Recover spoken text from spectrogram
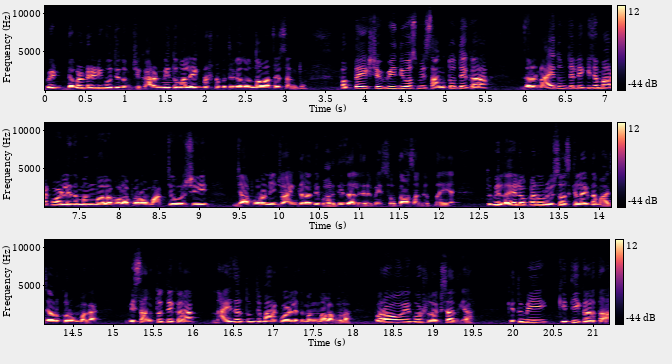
विथ डबल रीडिंग होती तुमची. कारण मी तुम्हाला एक प्रश्नपत्रिका दोनदा वाचायला सांगतो. फक्त एकशे वीस दिवस मी सांगतो ते करा. जर नाही तुमच्या लेखीचे मार्क वाढले तर मग मला बोला परवा मागच्या वर्षी ज्या पोरांनी जॉईन केला ती भरती झाली. रे मी स्वतः सांगत नाही आहे तुम्ही लय लोकांवर विश्वास केला एकदा माझ्यावर करून बघा. मी सांगतो ते करा. नाही जर तुमचे मार्क वाढले तर मग मला बोला. परवा एक गोष्ट लक्षात घ्या. की तुम्ही किती करता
